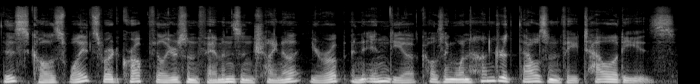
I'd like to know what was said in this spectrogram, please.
This caused widespread crop failures and famines in China, Europe, and India, causing 100,000 fatalities.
